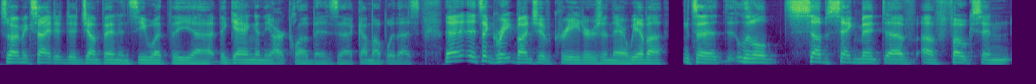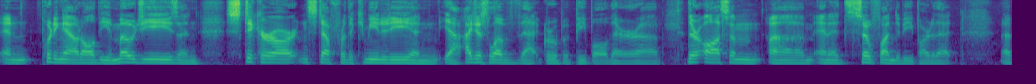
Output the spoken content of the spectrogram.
So I'm excited to jump in and see what the uh, the gang and the art club has uh, come up with us. That, it's a great bunch of creators in there. We have a it's a little sub segment of of folks and and putting out all the emojis and sticker art and stuff for the community. And yeah, I just love that group of people. They're uh, they're awesome, um, and it's so fun to be part of that. Uh,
